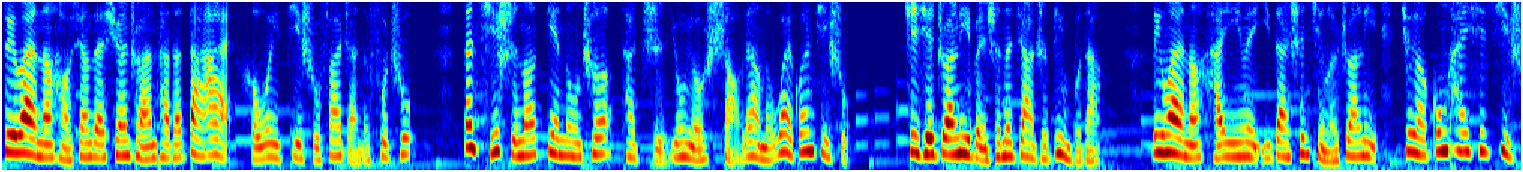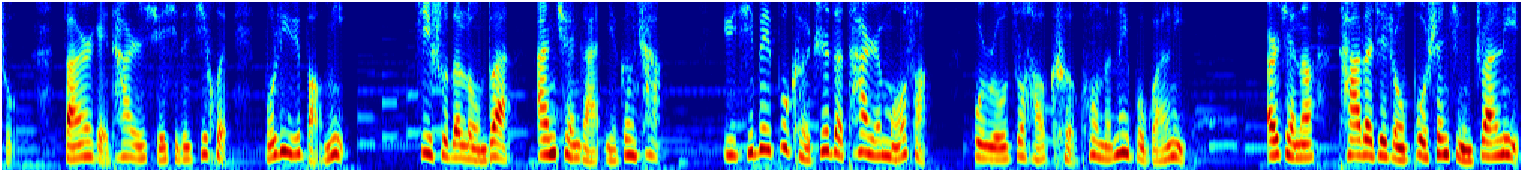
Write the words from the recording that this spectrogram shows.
对外呢好像在宣传他的大爱和为技术发展的付出，但其实呢电动车它只拥有少量的外观技术，这些专利本身的价值并不大。另外呢还因为一旦申请了专利就要公开一些技术，反而给他人学习的机会，不利于保密，技术的垄断安全感也更差。与其被不可知的他人模仿，不如做好可控的内部管理。而且呢，他的这种不申请专利，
